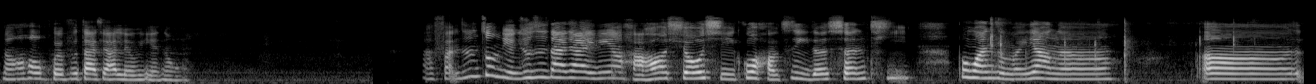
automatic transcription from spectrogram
然后回复大家留言哦。啊，反正重点就是大家一定要好好休息，过好自己的身体。不管怎么样呢，嗯、呃，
